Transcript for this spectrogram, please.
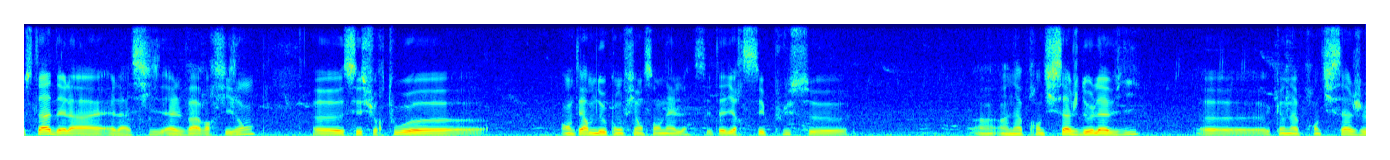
Stade, elle, elle va avoir 6 ans. c'est surtout en termes de confiance en elle, c'est-à-dire c'est plus un, apprentissage de la vie euh, qu'un apprentissage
